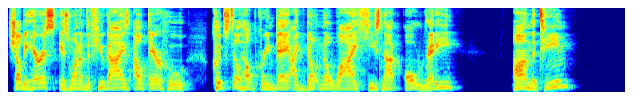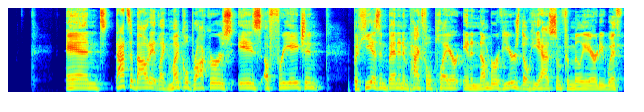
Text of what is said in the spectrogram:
Shelby Harris is one of the few guys out there who could still help Green Bay. I don't know why he's not already on the team. And that's about it. Like Michael Brockers is a free agent but he hasn't been an impactful player in a number of years, though he has some familiarity with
